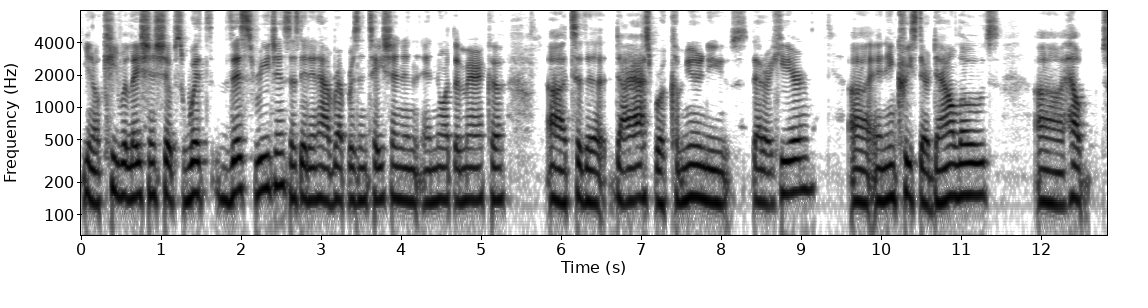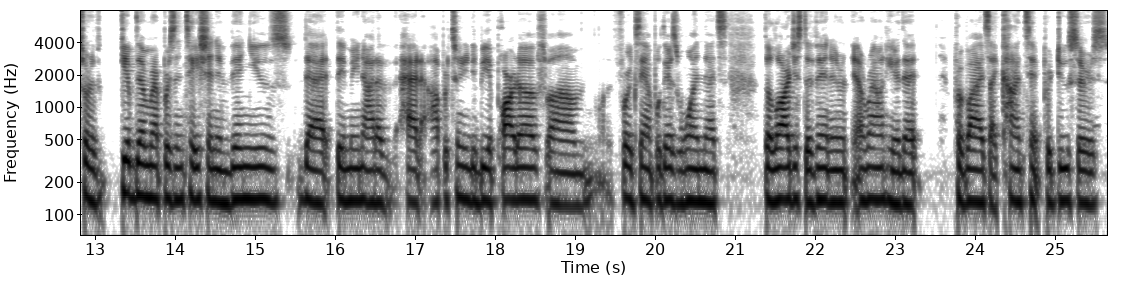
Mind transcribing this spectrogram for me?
you know key relationships with this region since they didn't have representation in, in north america uh, to the diaspora communities that are here uh, and increase their downloads uh, help sort of give them representation in venues that they may not have had opportunity to be a part of. Um, for example there's one that's the largest event in, around here that provides like content producers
